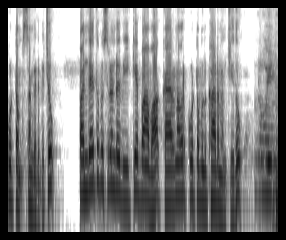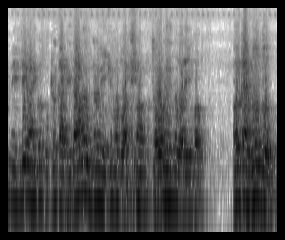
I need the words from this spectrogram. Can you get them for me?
കൂട്ടം സംഘടിപ്പിച്ചു. പഞ്ചായത്ത് പ്രസിഡന്റ് വി കെ കാരണവർ കൂട്ടം ഉദ്ഘാടനം ചെയ്തു. കൊണ്ടുപോയിട്ട് നെല്ല് കാണിക്കുന്ന കുട്ടികൾക്ക് ഇതാണ് നിങ്ങൾ വയ്ക്കുന്ന ഭക്ഷണം ചോറ് എന്ന് പറയുമ്പോൾ അവർക്ക് അനുഭവം തോന്നും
